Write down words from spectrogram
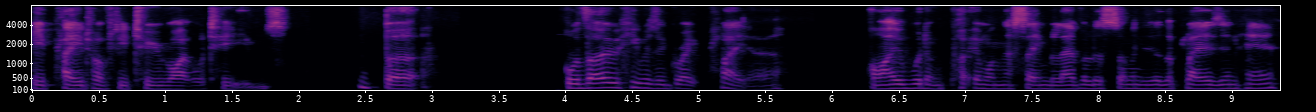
he played for obviously two rival teams, but although he was a great player, I wouldn't put him on the same level as some of the other players in here.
